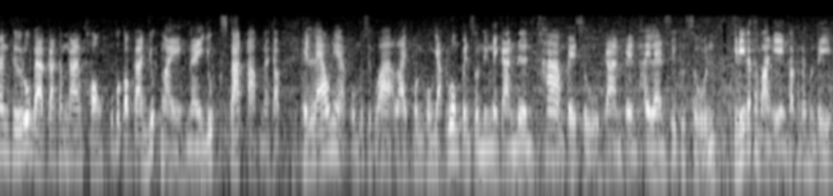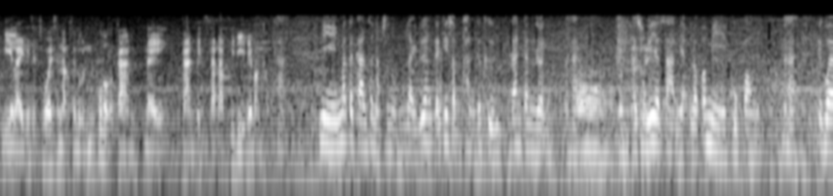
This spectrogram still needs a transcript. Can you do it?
นั่นคือรูปแบบการทำงานของผู้ประกอบการยุคใหม่ในยุคสตาร์ทอัพนะครับเห็นแล้วเนี่ยผมรู้สึกว่าหลายคนคงอยากร่วมเป็นส่วนหนึ่งในการเดินข้ามไปสู่การเป็น Thailand 4.0 ทีนี้รัฐบาลเองครับท่านรัฐมนตรีมีอะไรที่จะช่วยสนับสนุนผู้ประกอบการในการเป็นสตาร์ทอัพที่ดีได้บ้างครับค่ะมีมาตรการสนับสนุนหลายเรื่องแต่ที่สำคัญก็คือด้านการเงินนะคะอ๋อเป็นกระทรวงวิทยาศาสตร์เนี่ยเราก็มีคูปองนะคะเรียกว่า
